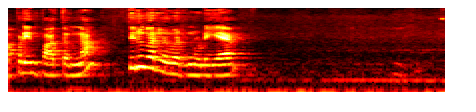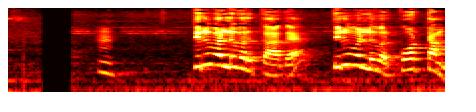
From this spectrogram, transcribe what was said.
அப்படின்னு பார்த்தோம்னா திருவள்ளுவரனுடைய திருவள்ளுவருக்காக திருவள்ளுவர் கோட்டம்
